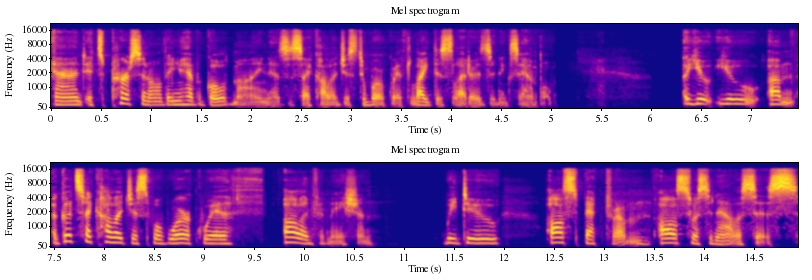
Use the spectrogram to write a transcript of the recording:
and it's personal, then you have a gold mine as a psychologist to work with, like this letter as an example. You you um, a good psychologist will work with all information. We do all spectrum, all source analysis,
